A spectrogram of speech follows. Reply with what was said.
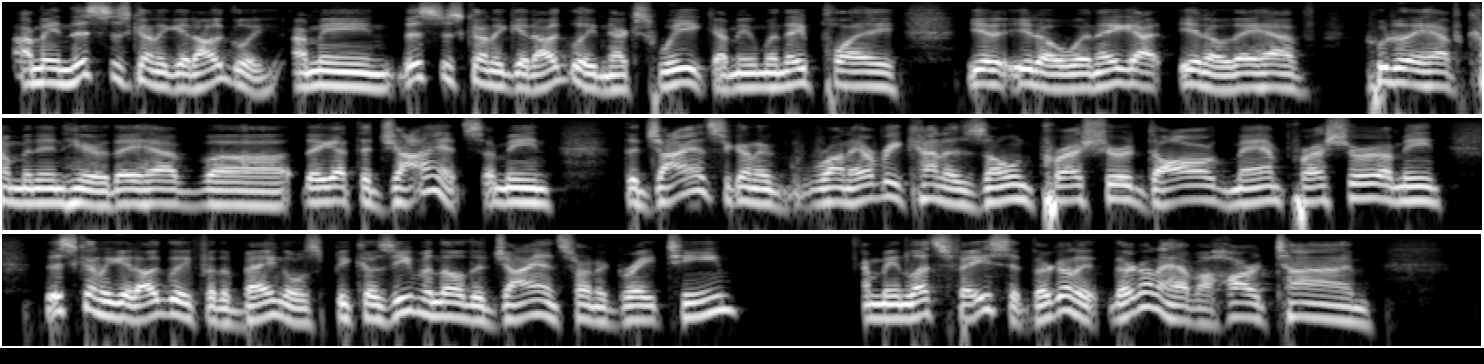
I mean, this is going to get ugly. I mean, this is going to get ugly next week. I mean, when they play, you know, when they got, you know, they have who do they have coming in here? They have uh, they got the Giants. I mean, the Giants are going to run every kind of zone pressure, dog man pressure. I mean, this is going to get ugly for the Bengals because even though the Giants aren't a great team, I mean, let's face it, they're going to they're going to have a hard time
